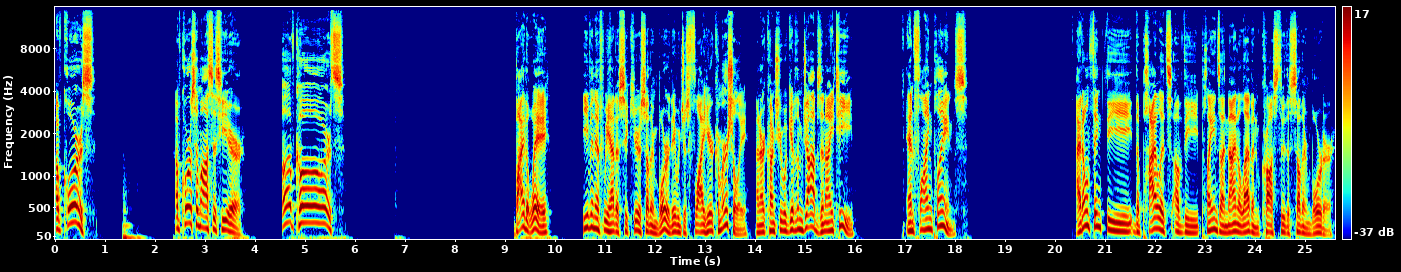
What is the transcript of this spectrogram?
Of course. Of course, Hamas is here. Of course. By the way, even if we had a secure southern border, they would just fly here commercially, and our country would give them jobs in IT and flying planes. I don't think the the pilots of the planes on 9/11 crossed through the southern border.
